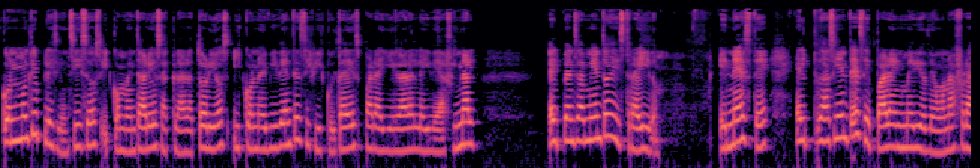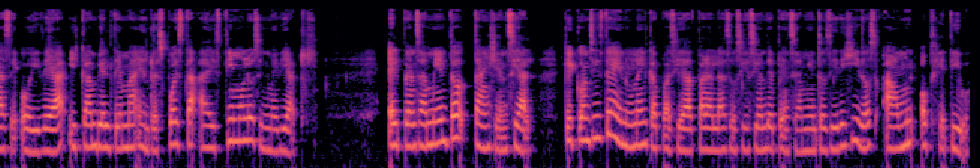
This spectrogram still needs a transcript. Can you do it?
con múltiples incisos y comentarios aclaratorios y con evidentes dificultades para llegar a la idea final. El pensamiento distraído en este, el paciente se para en medio de una frase o idea y cambia el tema en respuesta a estímulos inmediatos. El pensamiento tangencial, que consiste en una incapacidad para la asociación de pensamientos dirigidos a un objetivo.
